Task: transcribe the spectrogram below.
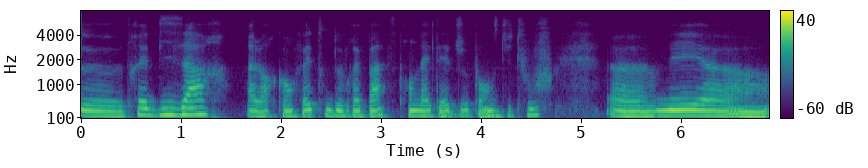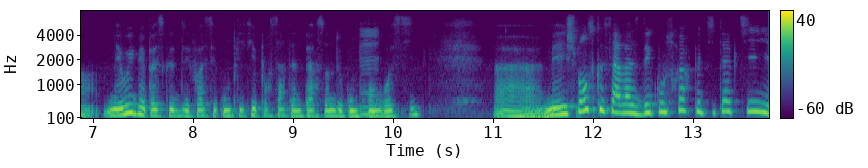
euh, très bizarre, alors qu'en fait, on ne devrait pas se prendre la tête, je pense, du tout. Euh, mais, mais oui, mais parce que des fois, c'est compliqué pour certaines personnes de comprendre mm. aussi. mais je pense que ça va se déconstruire petit à petit,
